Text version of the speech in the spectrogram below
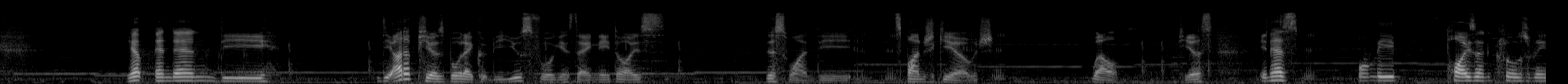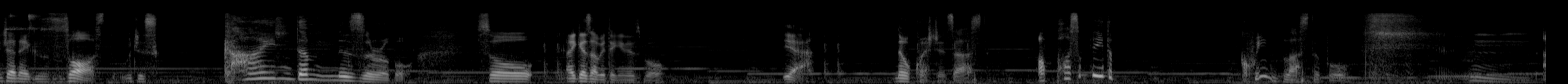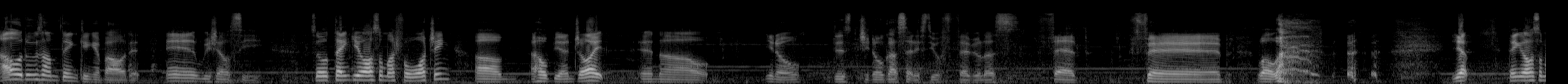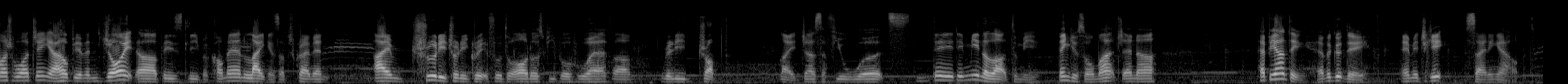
Yep, and then the the other pierce bow that could be useful against the Agnaktor is this one, the Sponge Gear, which well, Pierce, it has only poison, close range, and exhaust, which is kinda miserable. So I guess I'll be taking this bow. Yeah, no questions asked. Or possibly the Queen Blaster bow. Hmm, I'll do some thinking about it, and we shall see. So thank you all so much for watching. Um, I hope you enjoyed, and uh, you know, this Jinoga set is still fabulous. Fab. Fab. Well, yep. Thank you all so much for watching. I hope you've enjoyed. Uh, please leave a comment, like, and subscribe. And I'm truly, truly grateful to all those people who have um, really dropped like just a few words. They, they mean a lot to me. Thank you so much. And uh, happy hunting. Have a good day. MH signing out.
